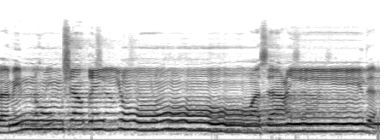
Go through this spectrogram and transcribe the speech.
فمنهم شقي وسعيد.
